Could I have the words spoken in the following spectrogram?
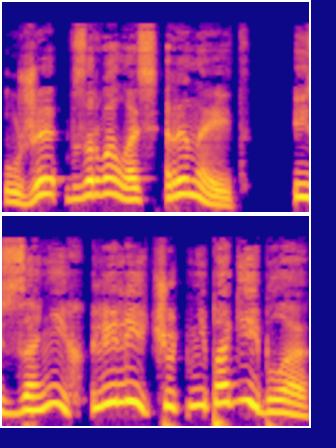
Уже взорвалась Ренейт. Из-за них Лили чуть не погибла.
